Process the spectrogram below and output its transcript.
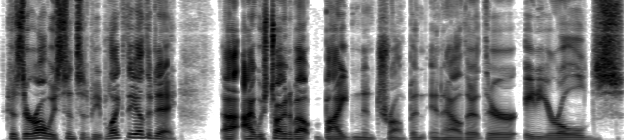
because they're always sensitive people. Like the other day, uh, I was talking about Biden and Trump and, and how they're they're 80 year olds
